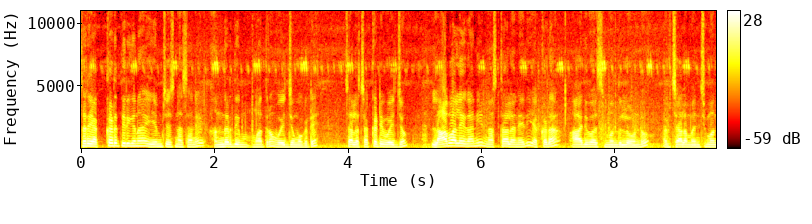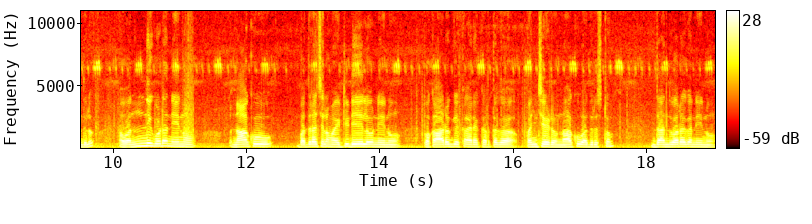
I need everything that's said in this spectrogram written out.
సరే ఎక్కడ తిరిగినా ఏం చేసినా సరే అందరిది మాత్రం వైద్యం ఒకటే. చాలా చక్కటి వైద్యం. లాభాలే కానీ నష్టాలు అనేది ఎక్కడ ఆదివాసీ మందుల్లో ఉండవు. అవి చాలా మంచి మందులు. అవన్నీ కూడా నేను నాకు భద్రాచలం ఐటీడీఏలో నేను ఒక ఆరోగ్య కార్యకర్తగా పనిచేయడం నాకు అదృష్టం. దాని ద్వారాగా నేను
